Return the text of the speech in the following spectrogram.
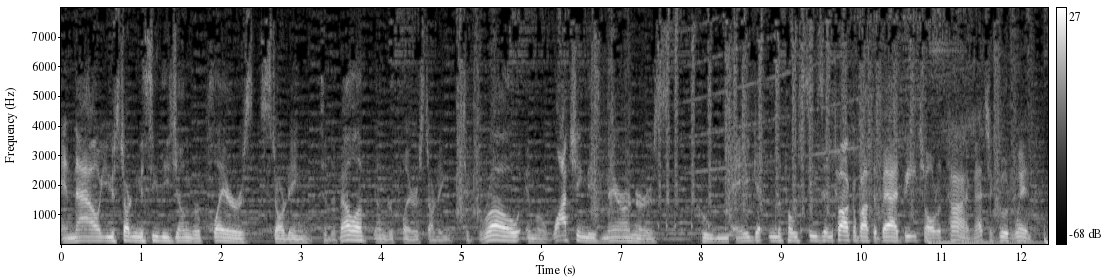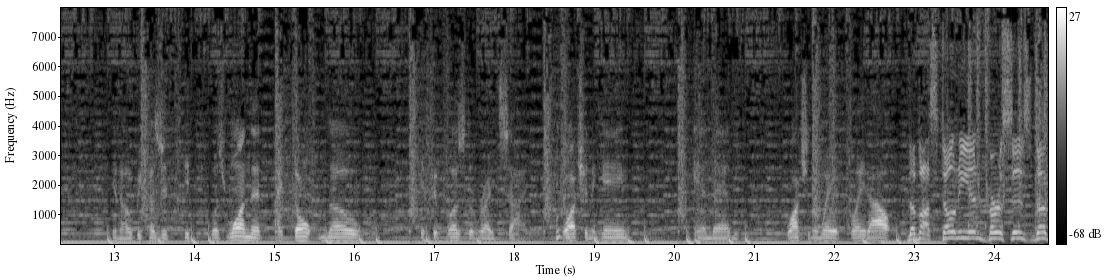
And now you're starting to see these younger players starting to develop, younger players starting to grow, and we're watching these Mariners who may get in the postseason. Talk about the bad beats all the time. That's a good win, you know, because it, it was one that I don't know if it was the right side. Hmm. Watching the game and then watching the way it played out. The Bostonian versus the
